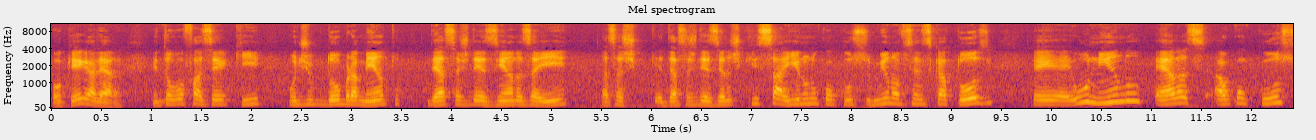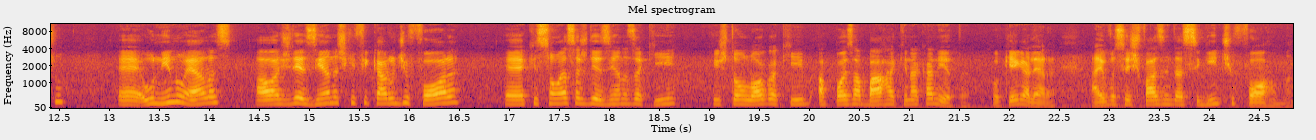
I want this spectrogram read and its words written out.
Ok, galera? Então vou fazer aqui um desdobramento dessas dezenas aí, essas, dessas dezenas que saíram no concurso 1914, é, unindo elas ao concurso, é, unindo elas às dezenas que ficaram de fora, é, que são essas dezenas aqui que estão logo aqui após a barra aqui na caneta. Ok, galera? Aí vocês fazem da seguinte forma:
